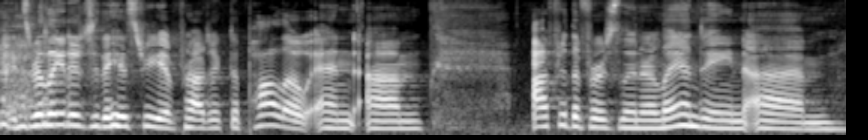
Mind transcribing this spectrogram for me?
it's related to the history of Project Apollo. And um, after the first lunar landing, um,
